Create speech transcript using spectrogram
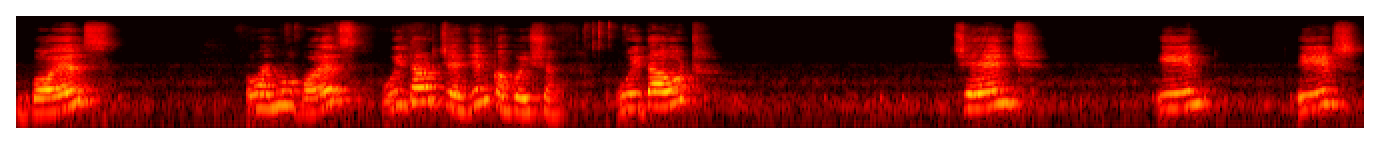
boils. One who boils without change in composition. Without change in its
